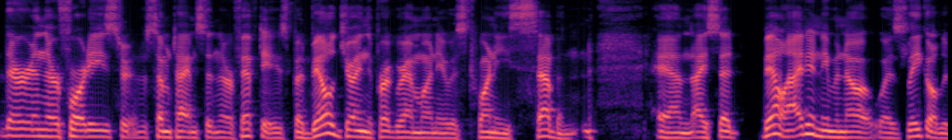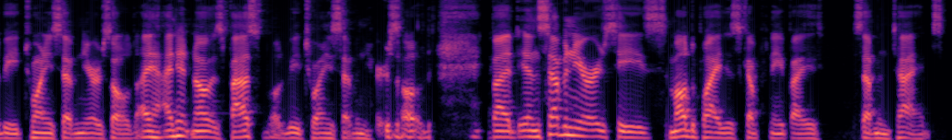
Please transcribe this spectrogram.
They're in their 40s, sometimes in their 50s. But Bill joined the program when he was 27. And I said, Bill, I didn't even know it was legal to be 27 years old. I, I, didn't know it was possible to be 27 years old. But in seven years, he's multiplied his company by seven times.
